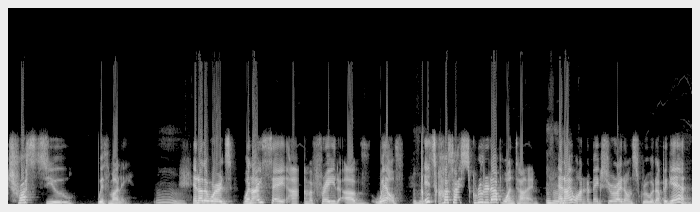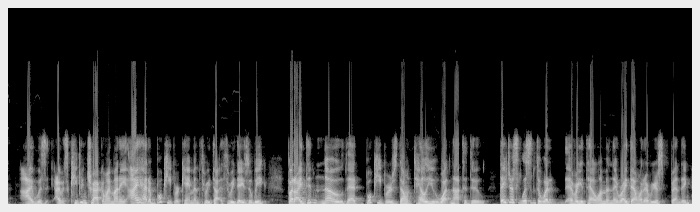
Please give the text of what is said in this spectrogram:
trusts you with money Mm. in other words when i say i'm afraid of wealth Mhm. it's because i screwed it up one time Mhm. and I want to make sure I don't screw it up again. I was I was keeping track of my money. I had a bookkeeper came in three ti three days a week, but I didn't know that bookkeepers don't tell you what not to do. They just listen to whatever you tell them and they write down whatever you're spending.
